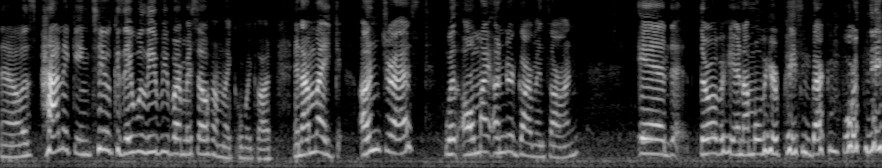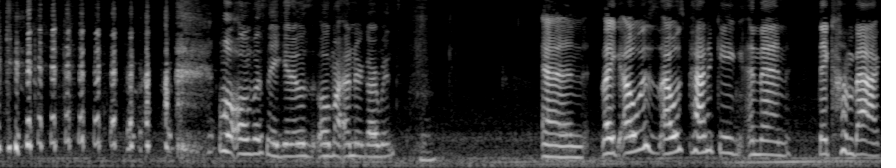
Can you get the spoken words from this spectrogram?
And I was panicking too because they would leave me by myself. I'm like, oh my god. And I'm like undressed with all my undergarments on. And they're over here, and I'm over here pacing back and forth naked. well, almost naked. It was all my undergarments. Mhm. And like I was, I was panicking, and then they come back,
